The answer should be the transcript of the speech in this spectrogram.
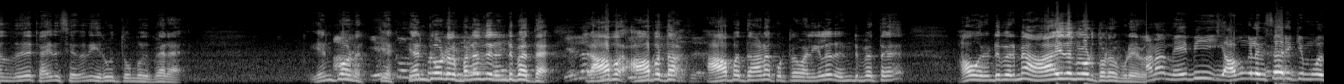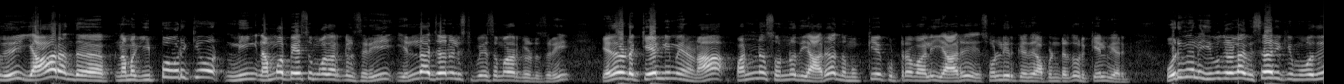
வந்து கைது செய்தது இருபத்தி ஒன்பது பேரை என்கவுண்டர் என்கவுண்டர் பண்ணது ரெண்டு பேர்த்த. ஆப ஆபத்தா ஆபத்தான குற்றவாளிகளை ரெண்டு பேர்த்த அவங்க ரெண்டு பேருமே ஆயுதங்களோடு தொடர்புடையவர் ஆனா மேபி அவங்கள விசாரிக்கும் போது யார் அந்த நமக்கு இப்போ வரைக்கும் நீங்க நம்ம பேசும்போதா இருக்கட்டும் சரி எல்லா ஜேர்னலிஸ்ட் பேசும்போதா இருக்கட்டும் சரி எதோட கேள்வியுமே என்னன்னா பண்ண சொன்னது யாரு அந்த முக்கிய குற்றவாளி யாரு சொல்லியிருக்குது அப்படின்றது ஒரு கேள்வியா இருக்கு. ஒருவேளை இவங்களெல்லாம் விசாரிக்கும் போது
